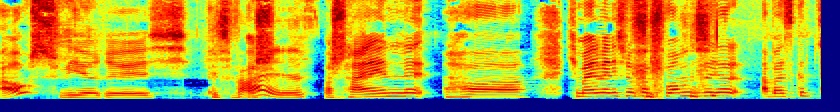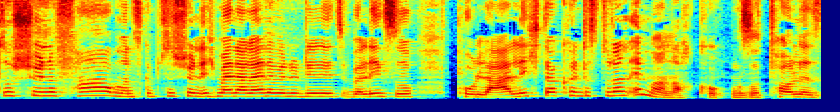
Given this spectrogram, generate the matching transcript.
auch schwierig. Ich weiß. Wahrscheinlich. Oh, ich meine, wenn ich nur verschwommen sehe, aber es gibt so schöne Farben und es gibt so schöne. Ich meine, alleine wenn du dir jetzt überlegst, so Polarlichter könntest du dann immer noch gucken. So tolle,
